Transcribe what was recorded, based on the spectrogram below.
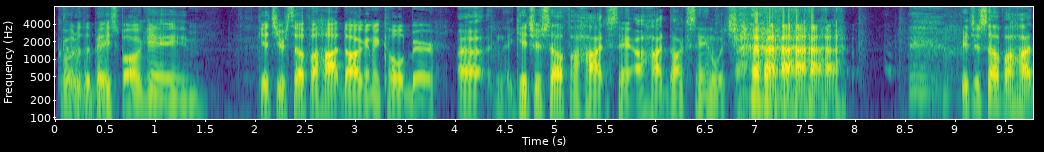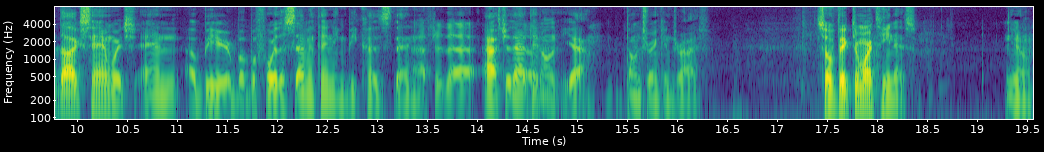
Go, to, the, baseball, game. Get yourself a hot dog and a cold beer. Uh, get yourself a hot sa- a hot dog sandwich. get yourself a hot dog sandwich and a beer, but before the seventh inning because then After that, after that they don't yeah don't drink and drive. So Victor Martinez, you know,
